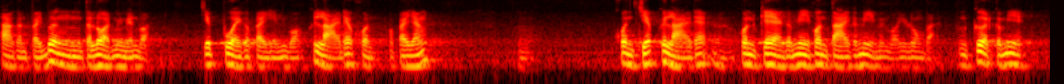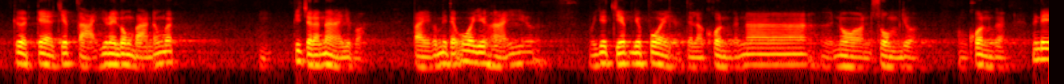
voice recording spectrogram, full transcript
พากันไปเบื้องตลอดไม่แม่นบ่เจ็บป่วยก็ไปเห็นอยู่บ่คือหลายแท้คนเขาไปยังคนเจ็บคือหลายแท้คนแก่ก็มีคนตายก็มีมันบ่อยู่โรงพยาบาลคนเกิดก็มีเกิดแก่เจ็บตายอยู่ในโรงพยาบาลทั้งหมดพิจารณาอยู่บ่ไปก็มีแต่โอ้ยอยู่หายเยอะว่าจะเจ็บจะป่วย แต่ละคนก็น่าเออนอนสมอยู่บางคนก็ ไม่ได้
